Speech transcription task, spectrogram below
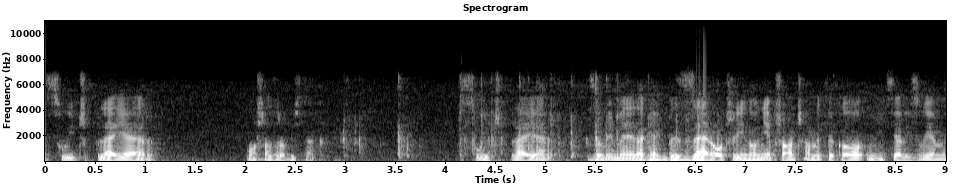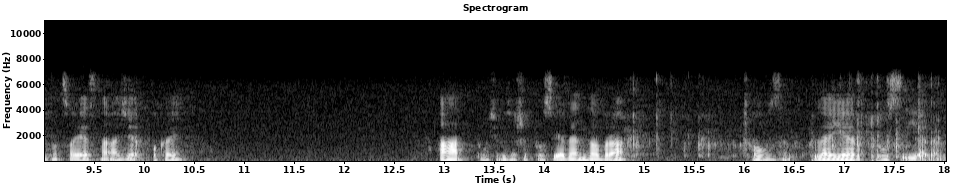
switch player. Można zrobić tak. Switch player. Zrobimy tak jakby 0, czyli no nie przełączamy, tylko inicjalizujemy to co jest na razie, ok a, tu musi być jeszcze plus 1, dobra. Chosen player plus 1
